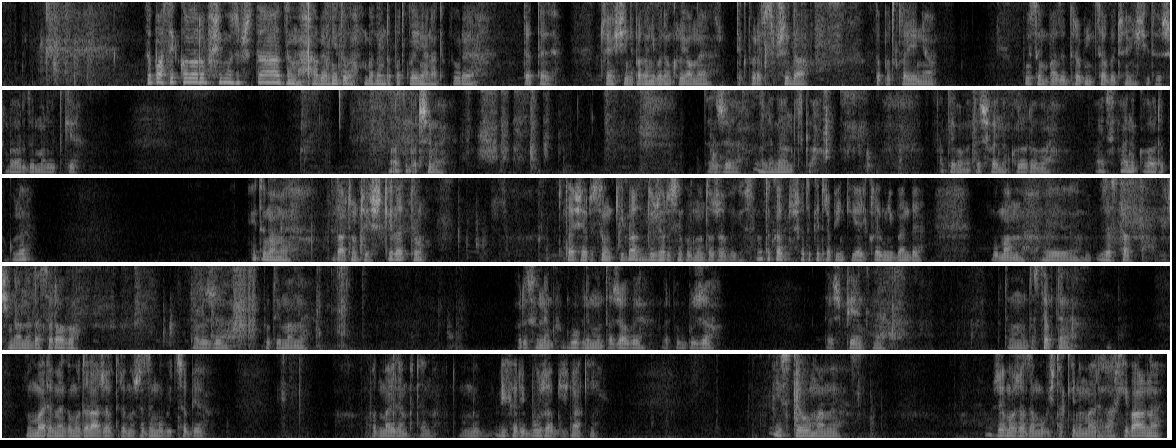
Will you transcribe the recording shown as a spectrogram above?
Zapasy kolorów się może przydadzą, a jak nie to będą do podklejenia na które te, te części na pewno nie będą klejone. Te, które się sprzyda, do podklejenia. Tu są bardzo drobnicowe części też, bardzo malutkie. No zobaczymy. Także elegancko. Tutaj mamy też fajne kolorowe. fajne- kolory w ogóle. I tu mamy dalszą część szkieletu. Tutaj się rysunki, bardzo dużo rysunków montażowych jest. No tylko troszkę takie drabinki ja kleju nie będę, bo mam y, zestaw wycinany laserowo. Także tutaj mamy rysunek główny montażowy, burza. Też piękne. Tu mamy dostępne numery mego modelarza, które można zamówić sobie pod mailem. Ten mamy wicher i burza, bliźniaki. I z tyłu mamy, że można zamówić takie numery archiwalne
